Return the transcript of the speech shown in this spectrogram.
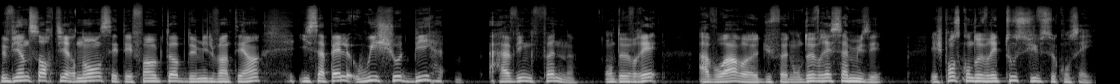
vient de sortir. Non, c'était fin octobre 2021. Il s'appelle We Should Be Having Fun. On devrait avoir euh, du fun, on devrait s'amuser. Et je pense qu'on devrait tous suivre ce conseil.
